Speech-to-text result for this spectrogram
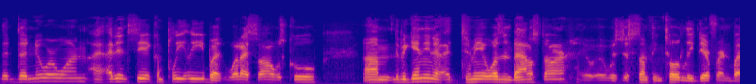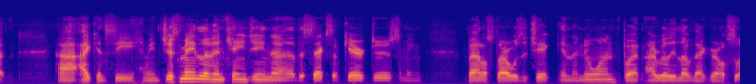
the the newer one. I, I didn't see it completely, but what I saw was cool. Um, the beginning uh, to me, it wasn't Battlestar. It, it was just something totally different. But uh, I can see. I mean, just mainly them changing uh, the sex of characters. I mean, Battlestar was a chick in the new one, but I really love that girl, so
